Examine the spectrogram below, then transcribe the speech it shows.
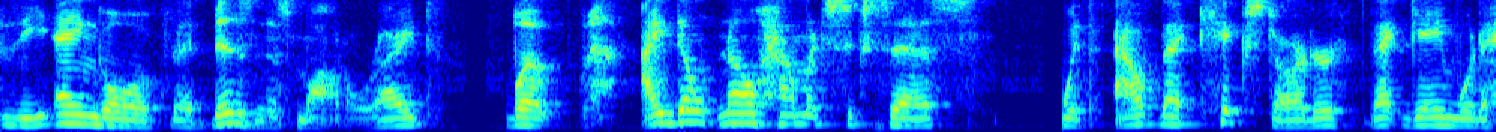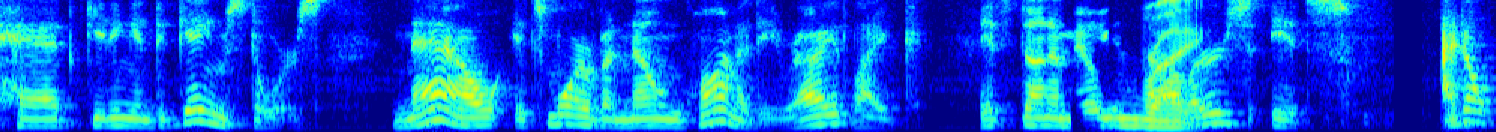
the angle of the business model, right? But I don't know how much success without that Kickstarter that game would have had getting into game stores. Now it's more of a known quantity, right? Like it's done a million dollars. It's I don't.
